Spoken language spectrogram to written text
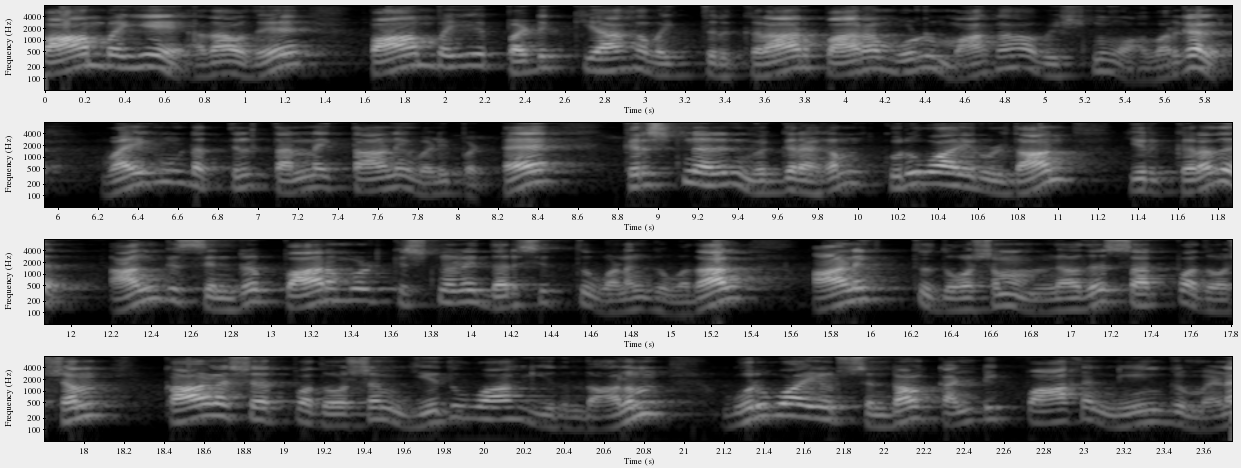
பாம்பையே அதாவது பாம்பையே படுக்கையாக வைத்திருக்கிறார் பரம்பொருள் மகாவிஷ்ணு அவர்கள். வைகுண்டத்தில் தன்னைத்தானே வழிபட்ட கிருஷ்ணரின் விக்கிரகம் குருவாயூரில்தான் இருக்கிறது. அங்கு சென்று பாரம்பொருள் கிருஷ்ணனை தரிசித்து வணங்குவதால் அனைத்து தோஷம் அதாவது சர்ப்ப தோஷம் காலசர்ப்ப தோஷம் எதுவாக இருந்தாலும் குருவாயூர் சென்றால் கண்டிப்பாக நீங்கும் என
